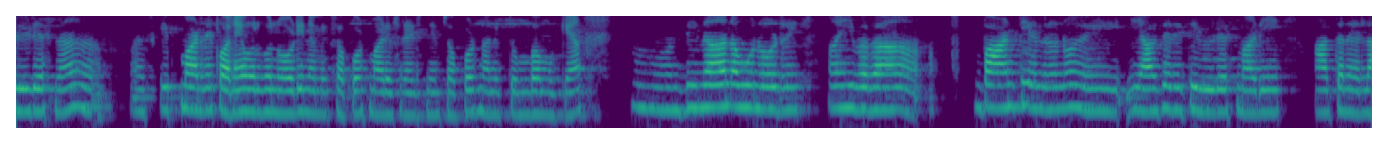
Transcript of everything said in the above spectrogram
ವೀಡಿಯೋಸ್ನ ಸ್ಕಿಪ್ ಮಾಡದೆ ಕೊನೆವರೆಗೂ ನೋಡಿ, ನಮಗೆ ಸಪೋರ್ಟ್ ಮಾಡಿ ಫ್ರೆಂಡ್ಸ್. ನಿಮ್ಮ ಸಪೋರ್ಟ್ ನನಗೆ ತುಂಬ ಮುಖ್ಯ. ದಿನ ನಾವು ನೋಡಿರಿ ಇವಾಗ ಬಾಣ್ತಿ ಅಂದ್ರೂ ಯಾವುದೇ ರೀತಿ ವೀಡಿಯೋಸ್ ಮಾಡಿ ಆ ಥರ ಎಲ್ಲ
